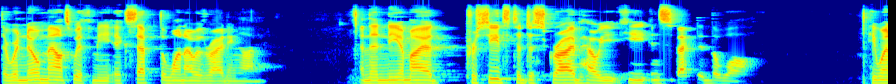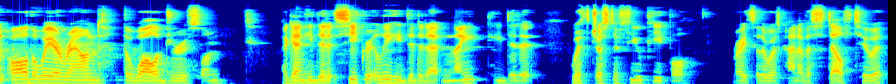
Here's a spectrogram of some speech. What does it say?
There were no mounts with me except the one I was riding on. And then Nehemiah proceeds to describe how he, he inspected the wall. He went all the way around the wall of Jerusalem. Again, he did it secretly, he did it at night, he did it with just a few people, right? So there was kind of a stealth to it.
